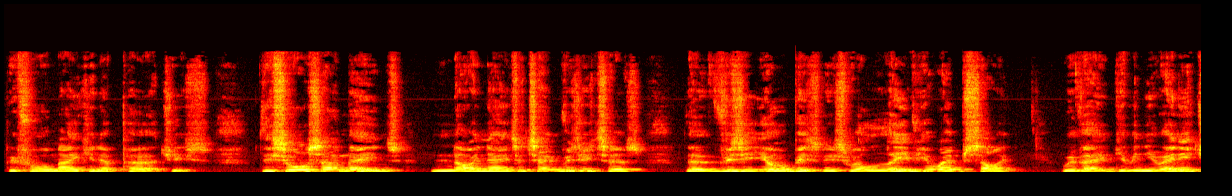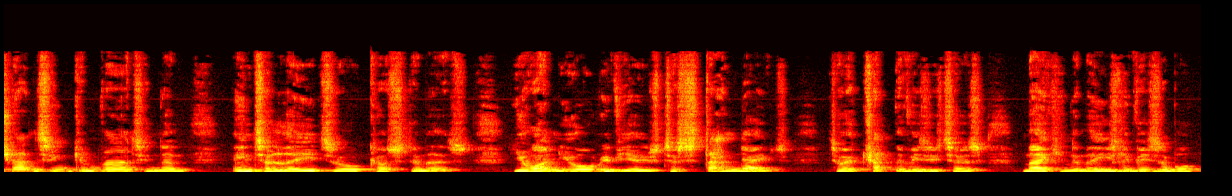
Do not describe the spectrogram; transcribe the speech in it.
before making a purchase. This also means 9 out of 10 visitors that visit your business will leave your website without giving you any chance in converting them into leads or customers. You want your reviews to stand out, to attract the visitors, making them easily visible,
